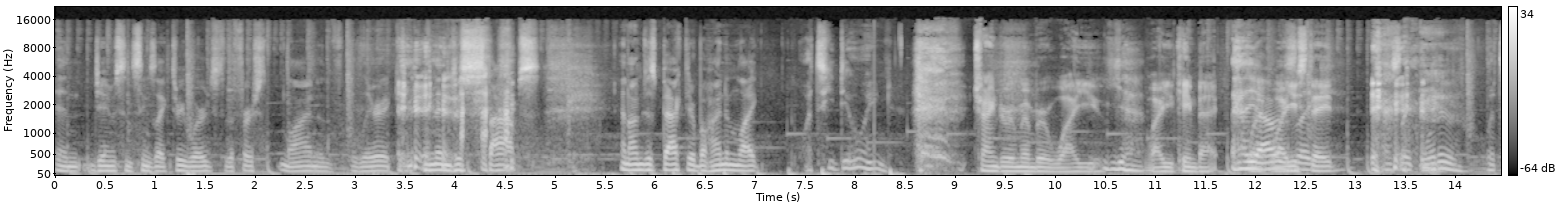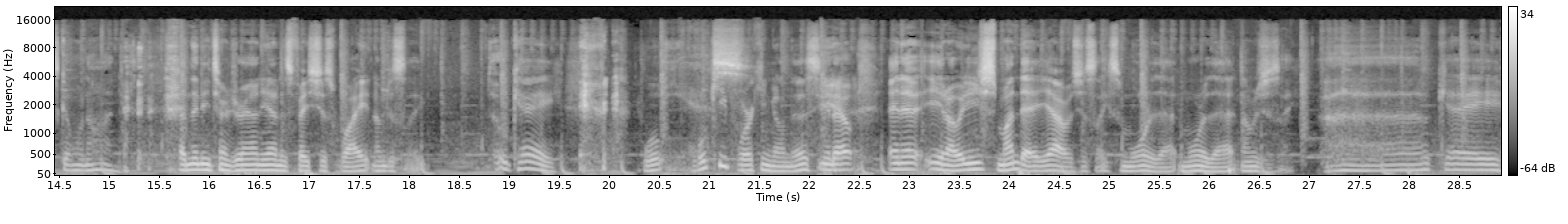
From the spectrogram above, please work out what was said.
and Jamison sings like three words to the first line of the lyric and, and then just stops. And I'm just back there behind him, like, what's he doing? Trying to remember why you Yeah. why you came back. Yeah, Why, I why you like- stayed. I was like, what are, what's going on? And then he turns around, yeah, and his face just white. And I'm just like, okay. we'll we'll keep working on this, you know. And it, you know, each Monday, yeah, it was just like some more of that, more of that. And I was just like, uh, okay,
